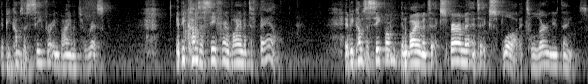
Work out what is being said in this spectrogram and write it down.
it becomes a safer environment to risk. It becomes a safer environment to fail. It becomes a safer environment to experiment and to explore and to learn new things.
